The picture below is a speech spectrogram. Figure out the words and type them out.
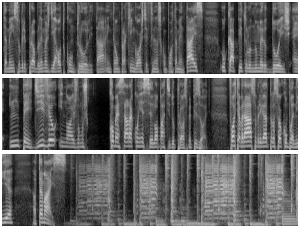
também sobre problemas de autocontrole, tá? Então, para quem gosta de finanças comportamentais, o capítulo número 2 é imperdível e nós vamos começar a conhecê-lo a partir do próximo episódio. Forte abraço, obrigado pela sua companhia. Até mais. Thank you.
